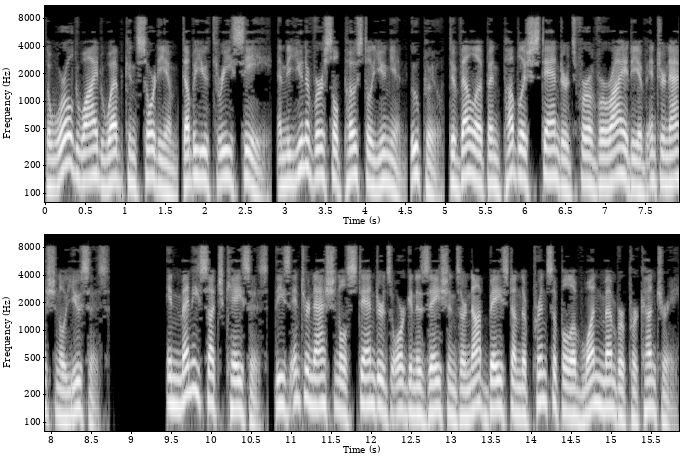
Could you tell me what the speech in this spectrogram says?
the World Wide Web Consortium W3C, and the Universal Postal Union develop and publish standards for a variety of international uses. In many such cases, these international standards organizations are not based on the principle of one member per country.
